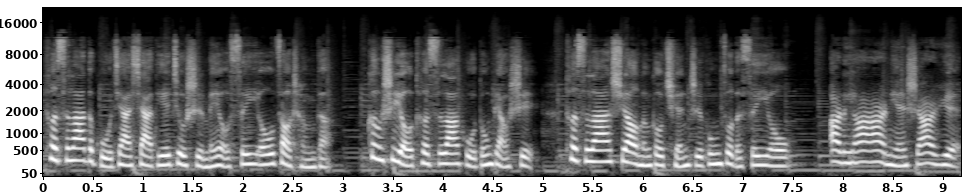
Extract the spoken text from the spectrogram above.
特斯拉的股价下跌就是没有 CEO 造成的，更是有特斯拉股东表示，特斯拉需要能够全职工作的 CEO。二零二二年十二月，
